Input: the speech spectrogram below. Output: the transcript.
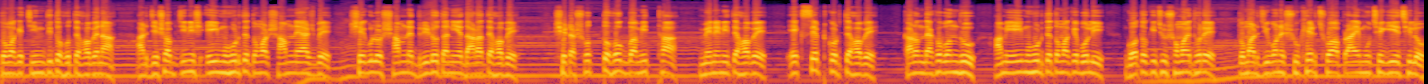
তোমাকে চিন্তিত হতে হবে না, আর যেসব জিনিস এই মুহূর্তে তোমার সামনে আসবে, সেগুলোর সামনে দৃঢ়তা নিয়ে দাঁড়াতে হবে। সেটা সত্য হোক বা মিথ্যা, মেনে নিতে হবে একসেপ্ট করতে হবে। কারণ দেখো বন্ধু, আমি এই মুহূর্তে তোমাকে বলি, গত কিছু সময় ধরে তোমার জীবনে সুখের ছোঁয়া প্রায় মুছে গিয়েছিল।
